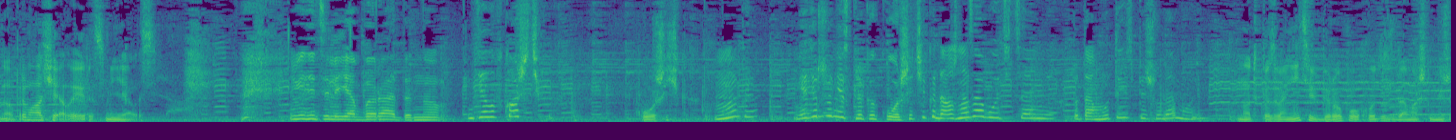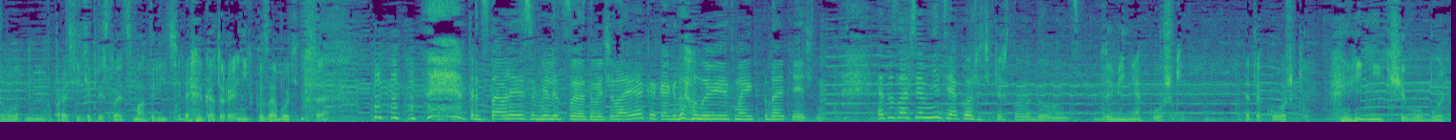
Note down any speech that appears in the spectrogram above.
но промолчала и рассмеялась. Видите ли, я бы рада, но дело в кошечках. Кошечка? Ну да. Я держу несколько кошечек и должна заботиться о них. Потому-то и спешу домой. Ну так позвоните в бюро по уходу за домашними животными и попросите прислать смотрителя, который о них позаботится. Представляю себе лицо этого человека, когда он увидит моих подопечных. Это совсем не те кошечки, что вы думаете. Для меня кошки. Это кошки. И ничего более.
